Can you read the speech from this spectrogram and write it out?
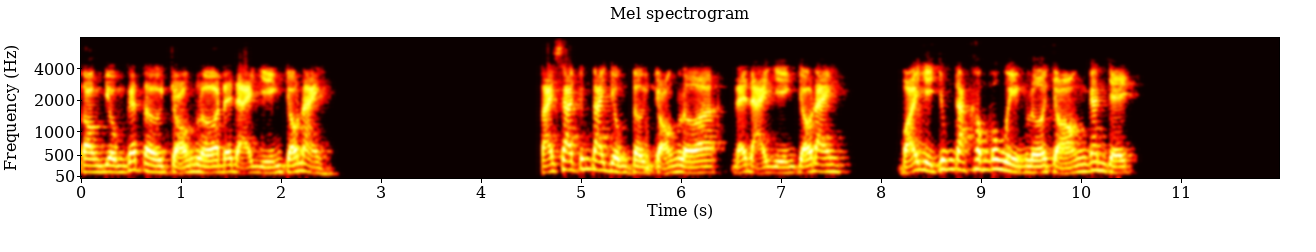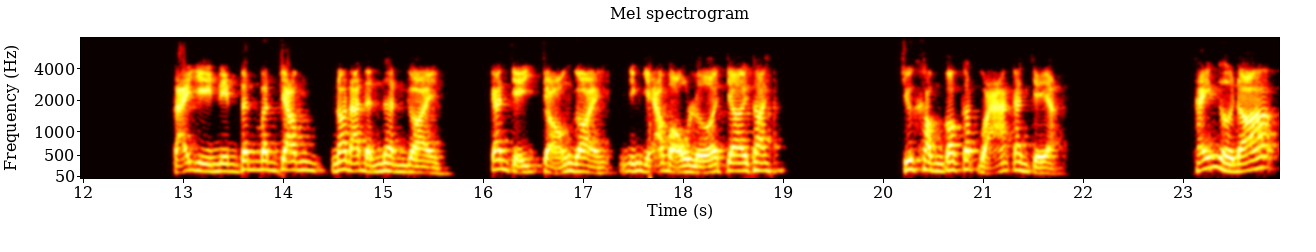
toàn dùng cái từ chọn lựa để đại diện chỗ này? Tại sao chúng ta dùng từ chọn lựa để đại diện chỗ đây? Bởi vì chúng ta không có quyền lựa chọn, các anh chị. Tại vì niềm tin bên trong nó đã định hình rồi. Các anh chị chọn rồi nhưng giả bộ lựa chơi thôi. Chứ không có kết quả, các anh chị ạ. À. thấy người đó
